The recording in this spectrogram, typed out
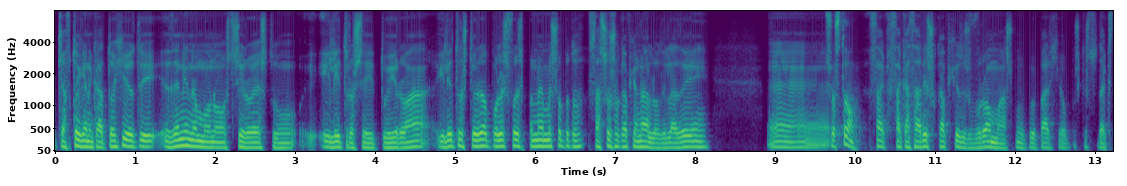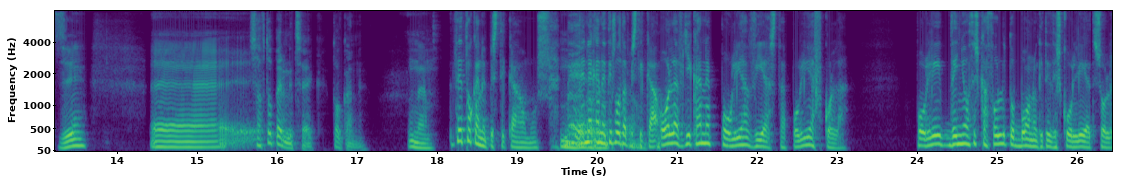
και αυτό γενικά το έχει ότι δεν είναι μόνο στις ηρωέ του η λύτρωση του ήρωα. Η λύτρωση του ήρωα πολλές φορές περνάει μέσα από το θα σώσω κάποιον άλλο. Δηλαδή. Ε, Σωστό. θα, θα καθαρίσω κάποιο είδους βρώμα ας πούμε, που υπάρχει όπως και στο ταξιτζή. Ε, Σε αυτό παίρνει τσεκ. Το έκανε. ναι. Δεν το έκανε πιστικά όμως. Ναι, δεν ναι, έκανε ναι, τίποτα πιστικά. πιστικά. Όλα βγήκανε πολύ αβίαστα, πολύ εύκολα. Πολύ, δεν νιώθεις καθόλου τον πόνο και τη δυσκολία της όλη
